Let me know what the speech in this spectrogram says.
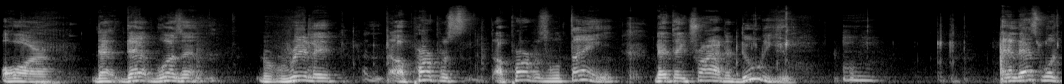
or that that wasn't really a purpose a purposeful thing that they tried to do to you, mm. and that's what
